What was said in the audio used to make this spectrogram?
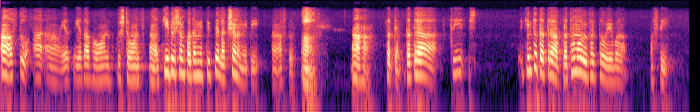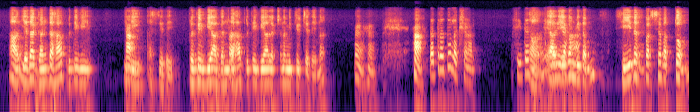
अस्तु आ, आ, य- यथा भवान् पृष्टवान् कीदृशं पदम् इत्युक्ते लक्षणम् इति अस्तु। हा सत्यं। तत्र किन्तु तत्र प्रथमविभक्तौ एव अस्ति। यदा गन्धः पृथिवी इति अस्ति पृथिव्या गन्धः पृथिव्या लक्षणम् इत्युच्यते न? हम्म, हम्म। हा तत्र तु लक्षणं शीत आ, एवं विधं शीतस्पर्शवत्वं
